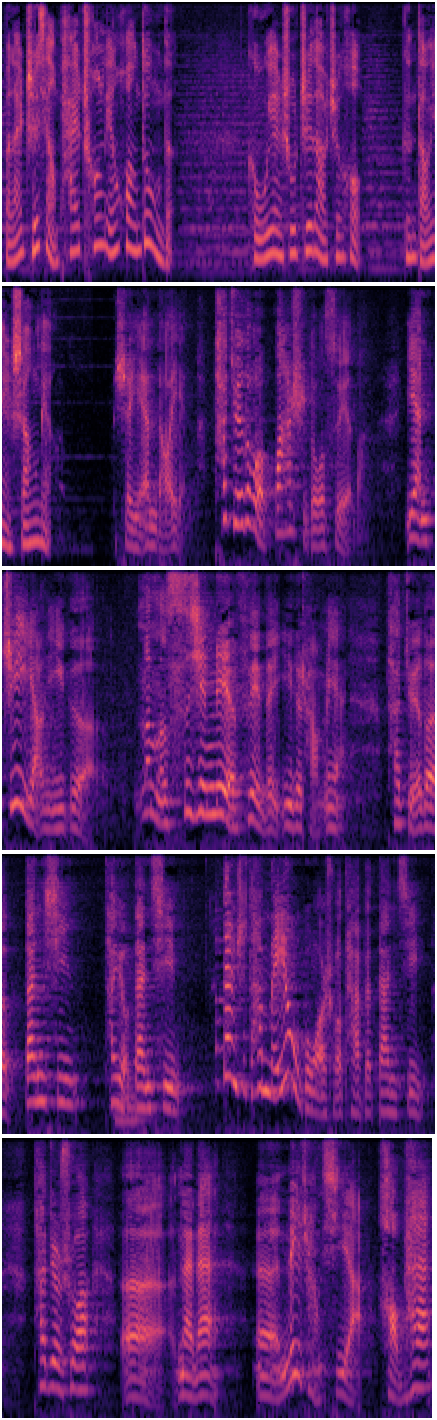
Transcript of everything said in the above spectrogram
本来只想拍窗帘晃动的。可吴彦姝知道之后，跟导演商量。沈岩导演，他觉得我八十多岁了，演这样一个那么撕心裂肺的一个场面，他觉得担心，他有担心，但是他没有跟我说他的担心，他就说：“呃，奶奶，呃，那场戏啊好拍，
